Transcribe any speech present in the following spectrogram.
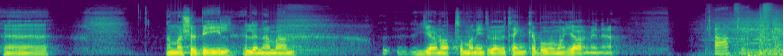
Eh, när man kör bil eller när man gör något som man inte behöver tänka på vad man gör menar jag. Ja, okej.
